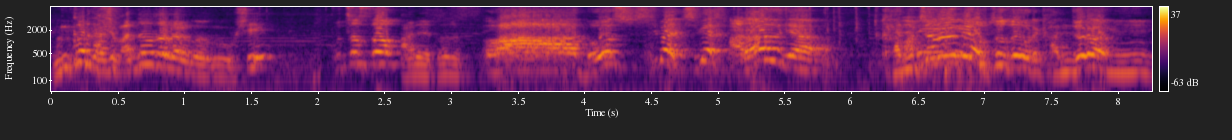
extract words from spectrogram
문과를 다시 만들어달라는 거예요 혹시? 붙였어? 안에 터졌어 와, 너 씨발 집에 가라 그냥. 간절함이 없어서 그래 간절함이.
